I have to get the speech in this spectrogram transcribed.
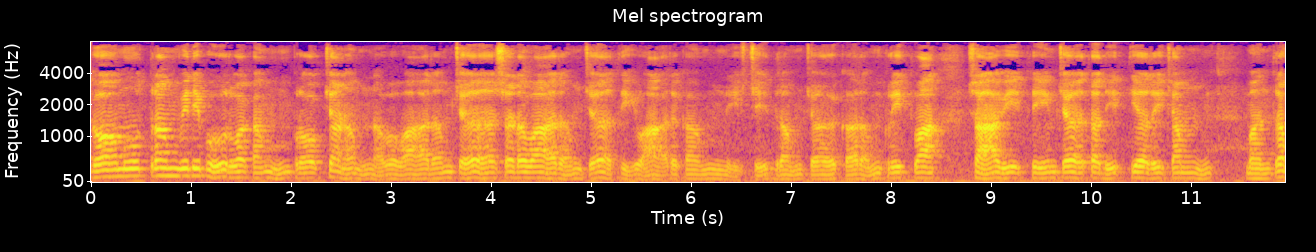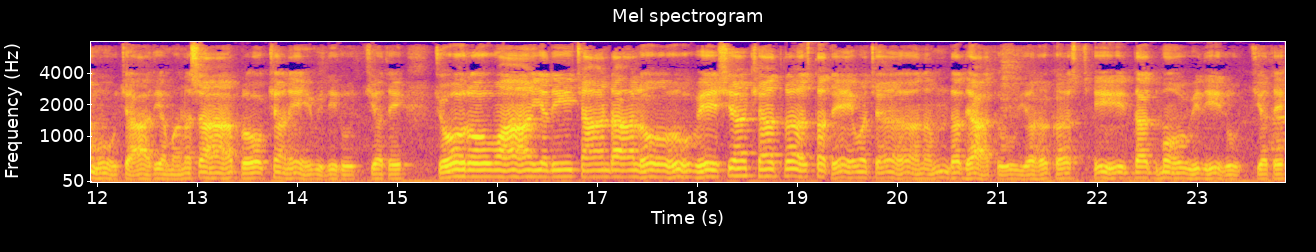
गोमूत्रं विधिपूर्वकं, प्रोक्षणं नववारं च षड्वारं च त्रिवारकं निश्चिद्रं च करं कृत्वा सावित्रीं च तदित्यरिचं मन्त्रमुच्चार्य मनसा प्रोक्षणे विधिरुच्यते। चोरो वा यदि चाण्डालो वेश्यक्षत्रस्तथैव च अनं दद्यातु यः कश्चिद्दद्मो विधिरुच्यते।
